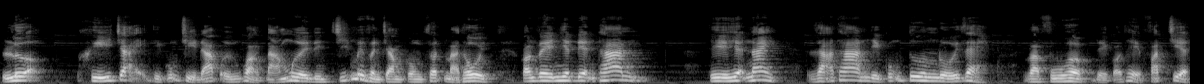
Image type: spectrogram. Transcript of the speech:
lượng khí chạy thì cũng chỉ đáp ứng khoảng 80 đến 90% công suất mà thôi. Còn về nhiệt điện than thì hiện nay giá than thì cũng tương đối rẻ và phù hợp để có thể phát triển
